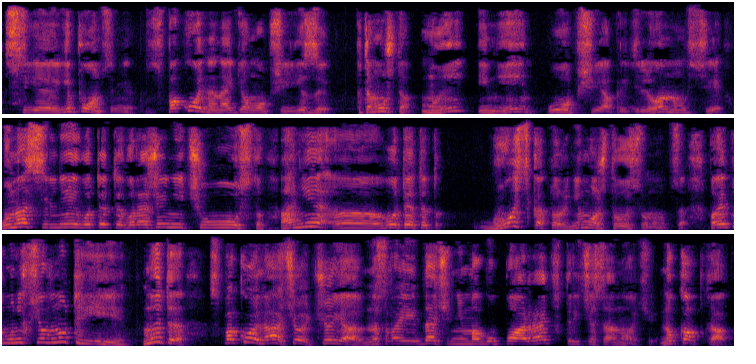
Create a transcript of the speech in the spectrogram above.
с э, японцами спокойно найдем общий язык. Потому что мы имеем общее определенном все. У нас сильнее вот это выражение чувств, а не э, вот этот гвоздь, который не может высунуться. Поэтому у них все внутри. Мы-то спокойно, а что, что я на своей даче не могу поорать в 3 часа ночи? Ну как так?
